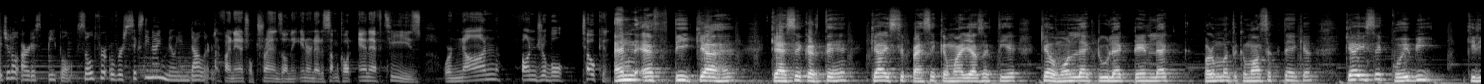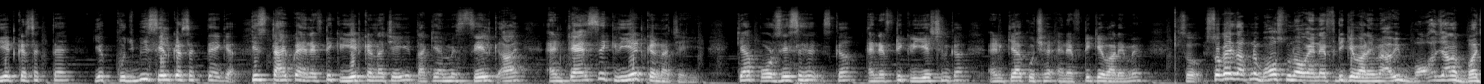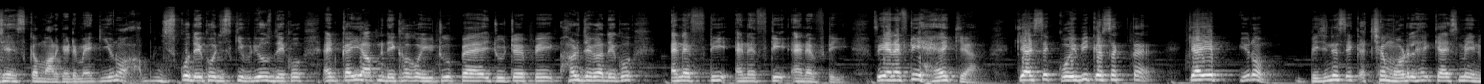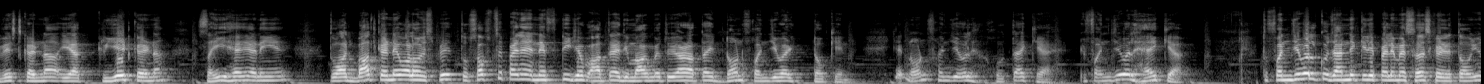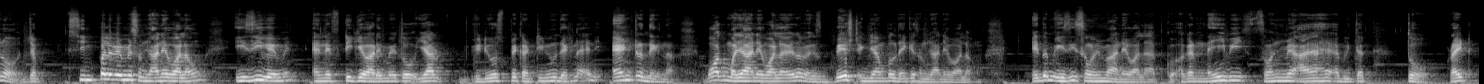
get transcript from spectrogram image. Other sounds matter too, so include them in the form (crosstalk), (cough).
Digital artist Beeple sold for over $69 million. financial trends on the internet is something called NFTs or non-fungible tokens. N क्या है? कैसे करते हैं? क्या इससे पैसे कमाई जा सकती है? क्या one lakh two lakh ten lakh per month कमा सकते हैं क्या? क्या इसे कोई भी क्रिएट कर सकता है? या कुछ भी सेल कर सकते हैं क्या? किस टाइप का एन क्रिएट करना चाहिए ताकि हमें सेल आए? एंड कैसे क्रिएट करना चाहिए? क्या प्रोसेस है इसका? एनएफटी क्रिएशन का? एंड क्या कुछ है एनएफटी के बारे में? सो सो गाइज़ आपने बहुत सुना होगा एनएफटी के बारे में। अभी बहुत ज़्यादा बज है इसका मार्केट में कि यू नो आप जिसको देखो, जिसकी वीडियोस देखो एंड कई आपने देखा होगा यूट्यूब पे ट्विटर पे, हर जगह देखो N F T N F T N F T तो ये एन एफ़ टी है क्या? क्या इसे कोई भी कर सकता है? क्या ये यू नो बिज़नेस एक अच्छा मॉडल है? क्या इसमें इन्वेस्ट करना या क्रिएट करना सही है या नहीं है? तो आज बात करने वाला हूँ इस पर तो सबसे पहले एनएफटी जब आता है, दिमाग में तो यार आता है नॉन फंजिबल टोकन ये नॉन फंजिबल होता है क्या है? फंजिबल है क्या? तो फंजिबल को जानने के लिए पहले मैं सर्च कर लेता हूँ यू नो जब सिंपल वे में समझाने वाला हूँ इजी वे में एनएफटी के बारे में तो यार वीडियोस पे कंटिन्यू देखना एंड एंटर देखना। बहुत मज़ा आने वाला है, एकदम बेस्ट एग्जांपल देके समझाने वाला हूँ। एकदम इजी समझ में आने वाला है आपको। अगर नहीं भी समझ में आया है अभी तक तो राइट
